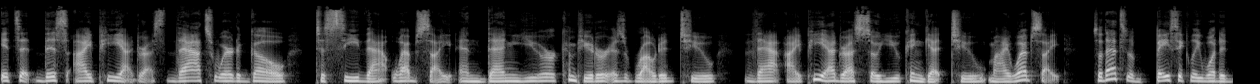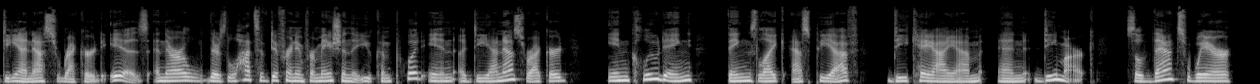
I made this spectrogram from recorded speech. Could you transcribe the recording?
it's at this IP address. That's where to go to see that website. And then your computer is routed to that IP address so you can get to my website. So that's basically what a DNS record is. And there are, there's lots of different information that you can put in a DNS record, including things like SPF, DKIM, and DMARC. So that's where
